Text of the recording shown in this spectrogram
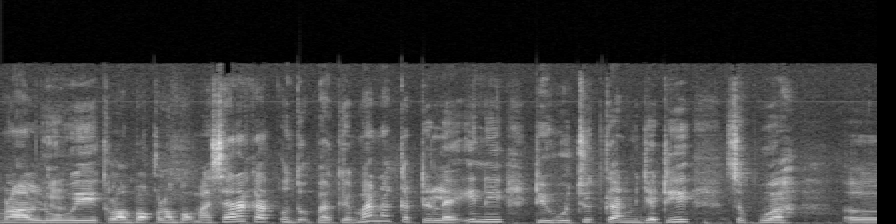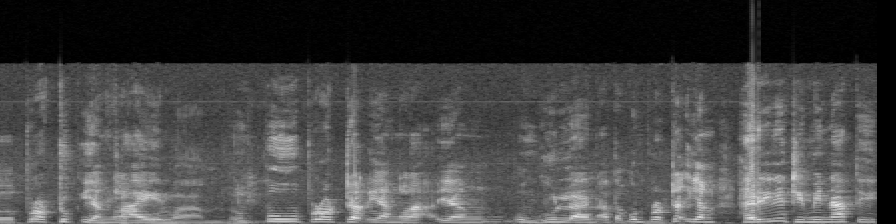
melalui iya. kelompok-kelompok yeah. masyarakat untuk bagaimana kedelai ini diwujudkan menjadi sebuah uh, produk yang lain, pu produk yang la, yang unggulan ataupun produk yang hari ini diminati.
